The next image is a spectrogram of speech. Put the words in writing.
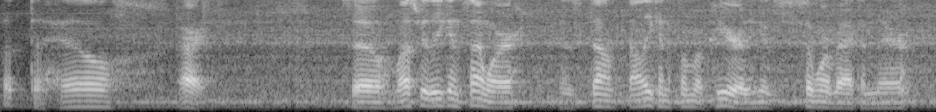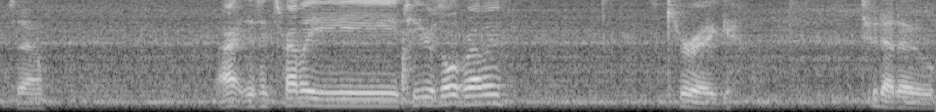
What the hell? Alright. So, must be leaking somewhere. It's not, not leaking from up here, I think it's somewhere back in there. So, alright, this thing's probably two years old, probably. It's Keurig 2.0.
